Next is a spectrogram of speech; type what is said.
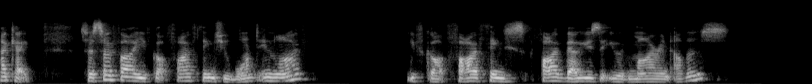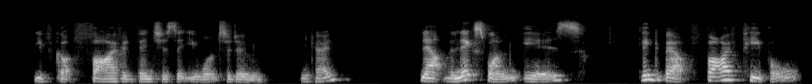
Okay, so so far you've got five things you want in life. You've got five things, five values that you admire in others. You've got five adventures that you want to do. Okay. Now, the next one is think about five people,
